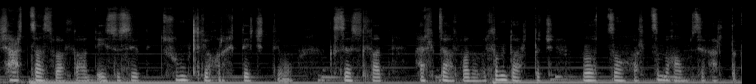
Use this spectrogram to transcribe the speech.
шаардсанаас болоод Иесусыг сүмдэл явах хэрэгтэй ч гэдэг юм уу гэснээс болоод харилцаа холбоо нь уламд ортож нууцсан холцсон байгаа хүмүүсийг хардаг.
